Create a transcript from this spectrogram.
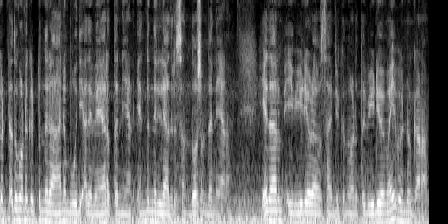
കിട്ട അതുകൊണ്ട് കിട്ടുന്നൊരു അനുഭൂതി അത് വേറെ തന്നെയാണ്. എന്തെന്നില്ല അതൊരു സന്തോഷം തന്നെയാണ്. ഏതായാലും ഈ വീഡിയോയുടെ അവസാനിപ്പിക്കുന്നു. അടുത്ത വീഡിയോയുമായി വീണ്ടും കാണാം.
